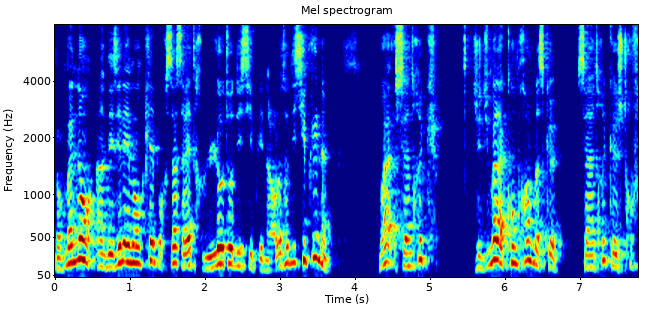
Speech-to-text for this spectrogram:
Donc maintenant, un des éléments clés pour ça, ça va être l'autodiscipline. Alors l'autodiscipline, moi, c'est un truc, j'ai du mal à comprendre parce que c'est un truc que je trouve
